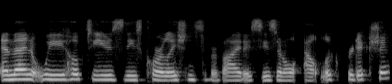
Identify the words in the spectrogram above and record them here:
And then we hope to use these correlations to provide a seasonal outlook prediction.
